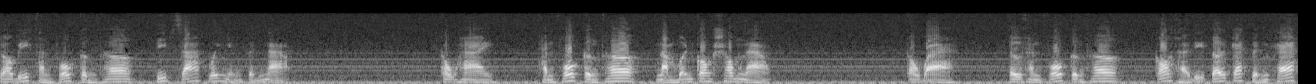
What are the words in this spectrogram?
cho biết thành phố Cần Thơ tiếp giáp với những tỉnh nào? Câu 2 thành phố Cần Thơ nằm bên con sông nào? Câu 3 từ thành phố Cần Thơ có thể đi tới các tỉnh khác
